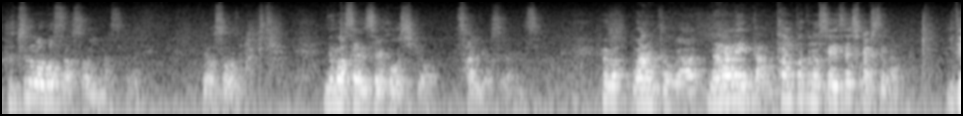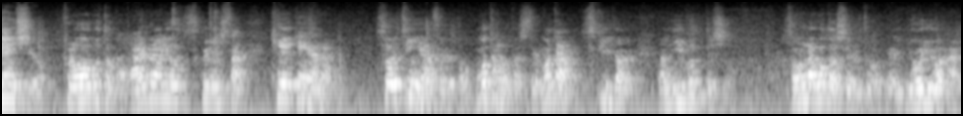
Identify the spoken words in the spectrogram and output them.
普通のボスはそう言いますよね。でもそうじゃなくて沼先生方式を採用するわけですよワン君が7年間タンパクの生成しかしてない。遺伝子をプローブとかライブラリを作りにした経験がない。そいつにやらせるともたもたしてまたスピードが鈍ってしまう。そんなことをしてると余裕はない。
